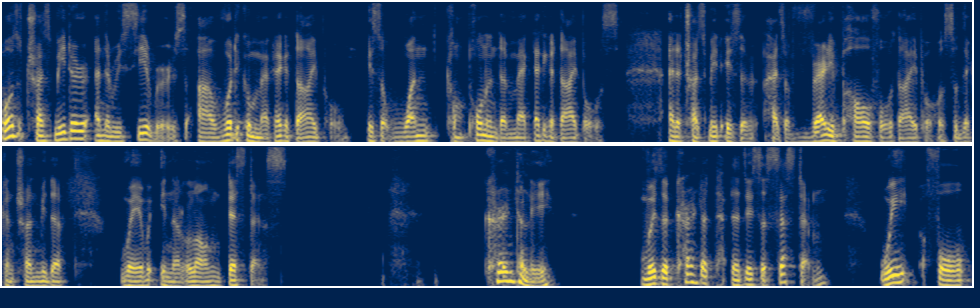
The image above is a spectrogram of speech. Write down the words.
Both transmitter and the receivers are vertical magnetic dipole. It's one component of magnetic dipoles. And the transmitter is a, has a very powerful dipole, so they can transmit a wave in a long distance. Currently, with the current uh, this system, we for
